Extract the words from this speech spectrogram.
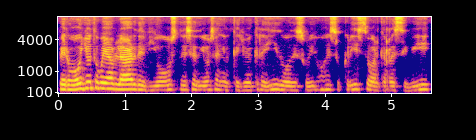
pero hoy yo te voy a hablar de Dios, de ese Dios en el que yo he creído, de su Hijo Jesucristo, al que recibí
